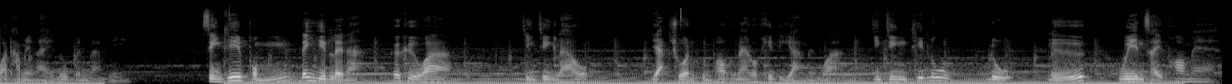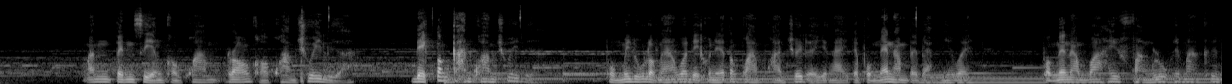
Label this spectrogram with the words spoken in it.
ว่าทำยังไงลูกเป็นแบบนี้ สิ่งที่ผมได้ยินเลยนะ ก็คือว่าจริง ๆ แล้วอยากชวนคุณพ่อคุณแม่ก็คิดอีกอย่างหนึ่งว่า จริง ๆ ที่ลูกดุหรือวีนใส่พ่อแม่ มันเป็นเสียงของความร้องขอความช่วยเหลือ เด็กต้องการความช่วยเหลือ ผมไม่รู้หรอกนะว่าเด็กคนนี้ต้องความความช่วยเหลือยังไง แต่ผมแนะนำไปแบบนี้ไว้ยผมแนะนำว่าให้ฟังลูกให้มากขึ้น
